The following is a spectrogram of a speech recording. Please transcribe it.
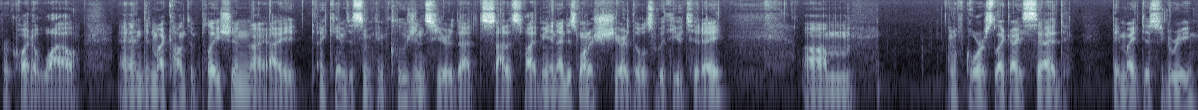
for quite a while. And in my contemplation, I, I, I came to some conclusions here that satisfied me, and I just want to share those with you today. Um, of course, like I said, they might disagree.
